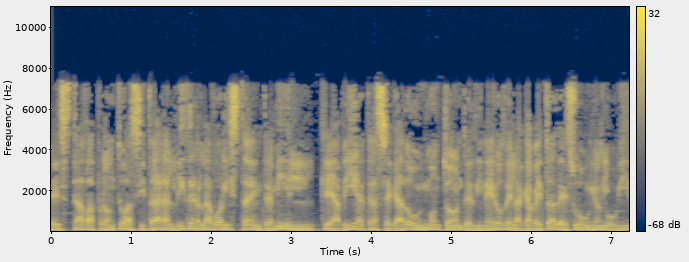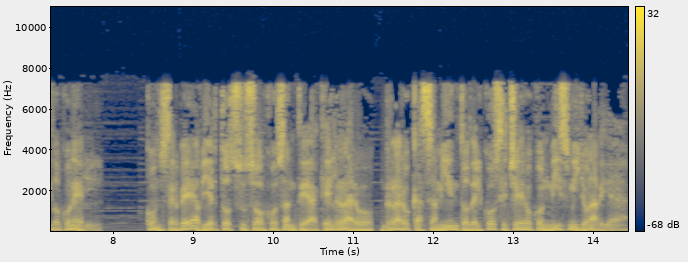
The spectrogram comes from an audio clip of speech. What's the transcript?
estaba pronto a citar al líder laborista entre mil, que había trasegado un montón de dinero de la gaveta de su unión y huido con él. Conservé abiertos sus ojos ante aquel raro, raro casamiento del cosechero con Miss Millonaria.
